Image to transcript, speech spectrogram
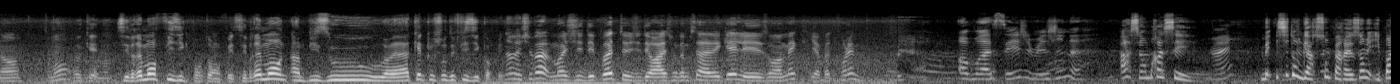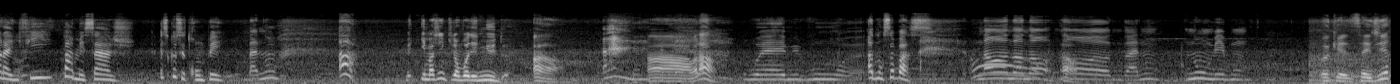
Non. Non Ok. C'est vraiment physique pour toi, en fait. C'est vraiment un bisou, euh, quelque chose de physique, en fait. Non, mais je sais pas, moi j'ai des potes, j'ai des relations comme ça avec elles et elles ont un mec, y a pas de problème. Embrasser, j'imagine. Ah, c'est embrasser Ouais. Mais si ton garçon, par exemple, il parle à une fille par message, est-ce que c'est trompé? Bah non. Mais imagine qu'il envoie des nudes. Ah Ah, voilà Ouais, mais bon. euh, Ah, donc ça passe Non, non, non, Ah. non, bah non. Non, mais bon. Ok, ça veut dire,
